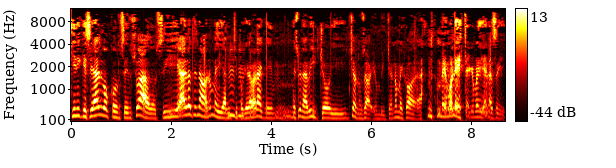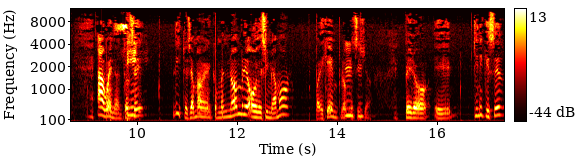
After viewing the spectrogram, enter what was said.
tiene que ser algo consensuado. Si al otro, no, no me diga bichi, porque la verdad que me suena bicho y yo no soy un bicho, no me joda, no me molesta que me digan así. Ah, bueno, entonces, listo, llamame como el nombre o decime amor, por ejemplo, qué sé yo. Pero eh, tiene que ser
